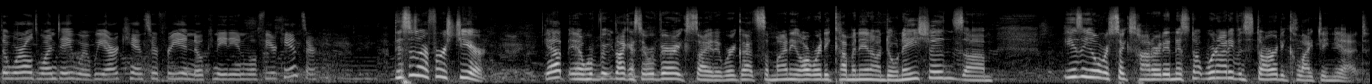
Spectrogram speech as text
the world one day where we are cancer free and no Canadian will fear cancer. This is our first year. Yep, and we're like I said, we're very excited. We've got some money already coming in on donations. Um, easy over 600, and it's not. We're not even started collecting yet.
